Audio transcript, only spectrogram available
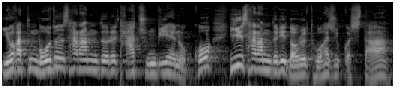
이와 같은 모든 사람들을 다 준비해 놓고 이 사람들이 너를 도와줄 것이다.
